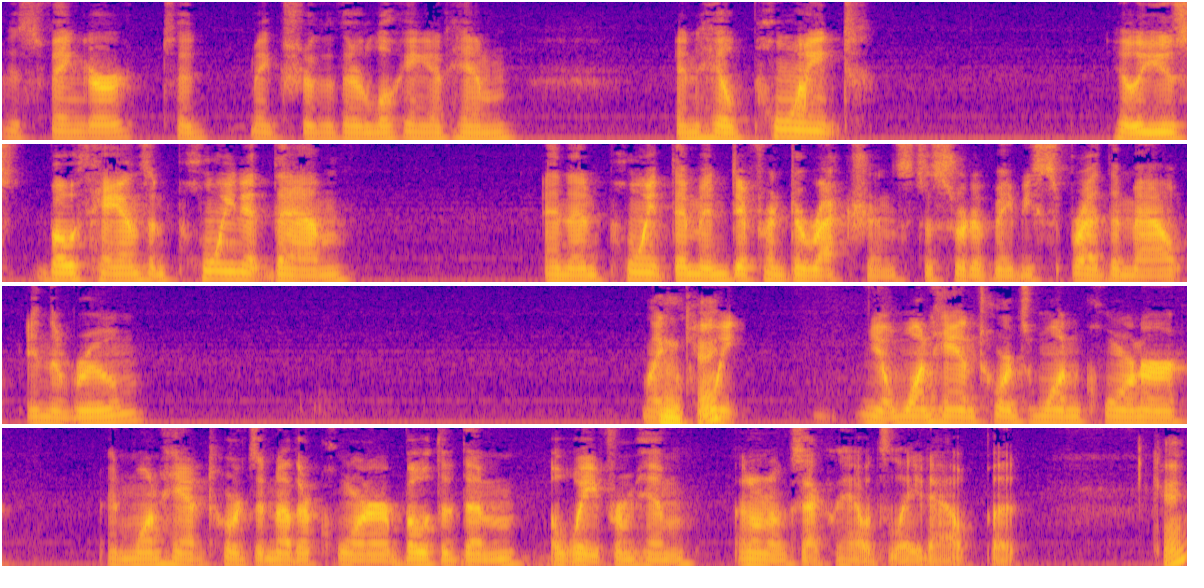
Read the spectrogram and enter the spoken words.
his finger to make sure that they're looking at him and he'll point he'll use both hands and point at them and then point them in different directions to sort of maybe spread them out in the room. Like Okay. point you know one hand towards one corner and one hand towards another corner, both of them away from him. I don't know exactly how it's laid out, but Okay.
